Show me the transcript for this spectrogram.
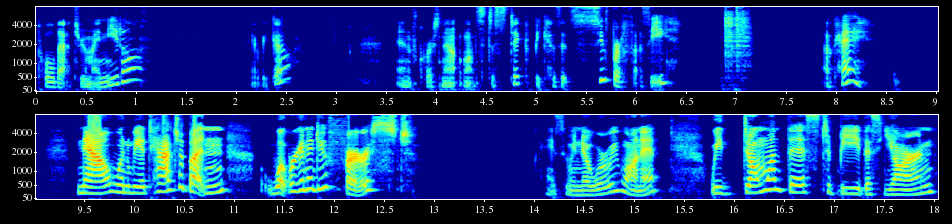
pull that through my needle. There we go. And of course now it wants to stick because it's super fuzzy. Okay. Now, when we attach a button, what we're gonna do first, okay, so we know where we want it. We don't want this to be this yarn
